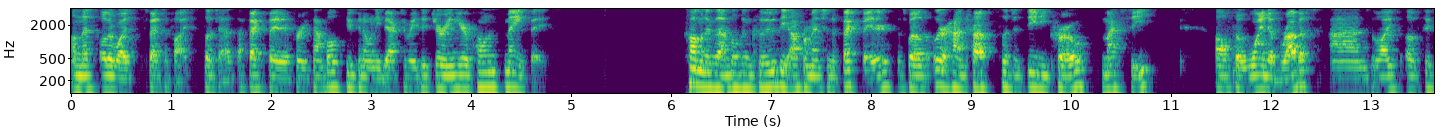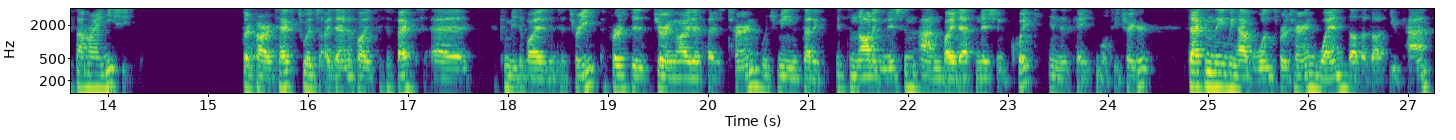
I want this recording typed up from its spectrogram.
unless otherwise specified, such as Effect Veiler, for example, who can only be activated during your opponent's main phase. Common examples include the aforementioned Effect Veiler, as well as other hand traps such as DD Crow, Maxx C, also Wind Up Rabbit, and the likes of Six Samurai Enishi. The card text, which identifies this effect, uh, can be divided into three. The first is during either player's turn, which means that it's not ignition and by definition quick, in this case multi-trigger. Secondly, we have once per turn, when dot dot dot you can.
